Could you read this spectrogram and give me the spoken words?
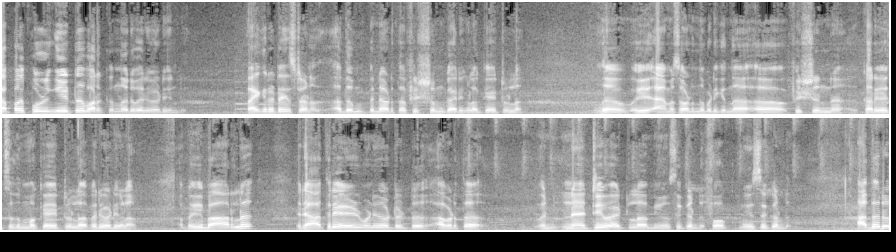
കപ്പ പുഴുങ്ങിയിട്ട് വറുക്കുന്ന ഒരു പരിപാടിയുണ്ട്. ഭയങ്കര ടേസ്റ്റാണ്. അതും പിന്നെ അവിടുത്തെ ഫിഷും കാര്യങ്ങളൊക്കെ ആയിട്ടുള്ള ഈ ആമസോണിൽ നിന്ന് പിടിക്കുന്ന ഫിഷിന് കറി വെച്ചതും ഒക്കെ ആയിട്ടുള്ള പരിപാടികളാണ്. അപ്പോൾ ഈ ബാറിൽ രാത്രി ഏഴ് മണി തൊട്ടിട്ട് അവിടുത്തെ നേറ്റീവായിട്ടുള്ള മ്യൂസിക് ഉണ്ട്. ഫോക്ക് മ്യൂസിക് ഉണ്ട്. അതൊരു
